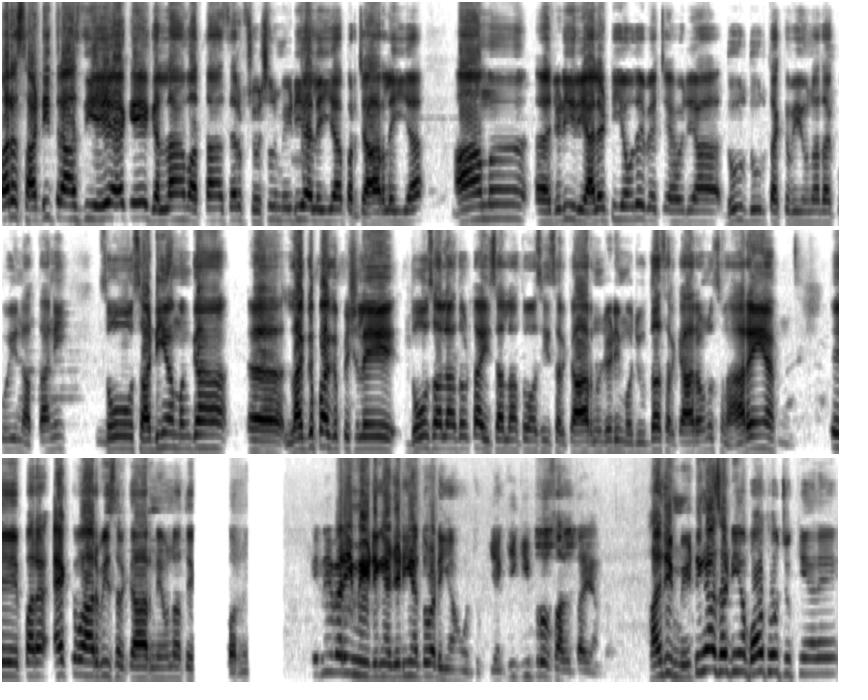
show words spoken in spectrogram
ਪਰ ਸਾਡੀ ਤਰਾਸਦੀ ਇਹ ਹੈ ਕਿ ਇਹ ਗੱਲਾਂ ਬਾਤਾਂ ਸਿਰਫ ਸੋਸ਼ਲ ਮੀਡੀਆ ਲਈ ਆ ਪ੍ਰਚਾਰ ਲਈ ਆ। ਆਮ ਜਿਹੜੀ ਰਿਐਲਿਟੀ ਆ ਉਹਦੇ ਵਿੱਚ ਇਹੋ ਜਿਹਾ ਦੂਰ ਦੂਰ ਤੱਕ ਵੀ ਉਹਨਾਂ ਦਾ ਕੋਈ ਨਾਤਾ ਨਹੀਂ। ਸੋ ਸਾਡੀਆਂ ਮੰਗਾਂ ਲਗਭਗ ਪਿਛਲੇ 2 ਸਾਲਾਂ ਤੋਂ 2.5 ਸਾਲਾਂ ਤੋਂ ਅਸੀਂ ਸਰਕਾਰ ਨੂੰ ਜਿਹੜੀ ਮੌਜੂਦਾ ਸਰਕਾਰ ਆ ਉਹਨੂੰ ਸੁਣਾ ਰਹੇ ਹਾਂ ਤੇ ਪਰ ਇੱਕ ਵਾਰ ਵੀ ਸਰਕਾਰ ਨੇ ਉਹਨਾਂ ਤੇ ਕਿੰਨੇ ਵਾਰੀ ਮੀਟਿੰਗਾਂ ਜਿਹੜੀਆਂ ਤੁਹਾਡੀਆਂ ਹੋ ਚੁੱਕੀਆਂ? ਕੀ ਕੀ ਭਰੋਸਾ ਦਿੱਤਾ ਜਾਂਦਾ? ਹਾਂਜੀ ਮੀਟਿੰਗਾਂ ਸਾਡੀਆਂ ਬਹੁਤ ਹੋ ਚੁੱਕੀਆਂ ਨੇ।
